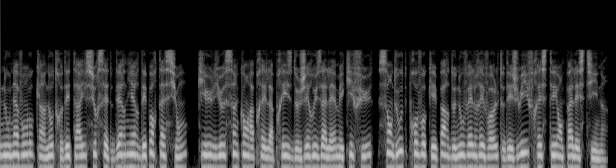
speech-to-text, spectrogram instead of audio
Nous n'avons aucun autre détail sur cette dernière déportation, qui eut lieu cinq ans après la prise de Jérusalem et qui fut, sans doute provoquée par de nouvelles révoltes des Juifs restés en Palestine.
